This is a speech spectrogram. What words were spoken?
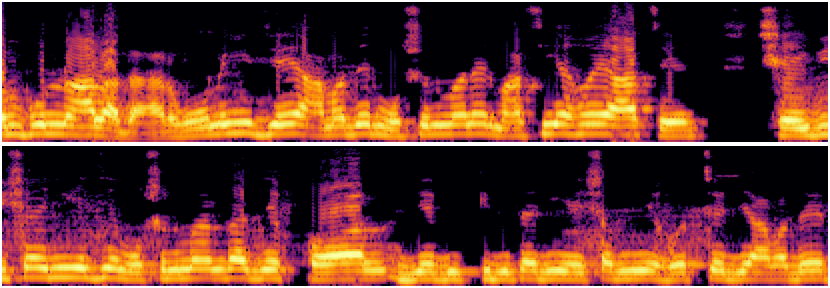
সম্পূর্ণ আলাদা। আর উনি যে আমাদের মুসলমানের মাসিয়া হয়ে আছেন, সেই বিষয় নিয়ে যে মুসলমানরা যে ফল, যে বিক্রিতা নিয়ে এসব নিয়ে হচ্ছে, যে আমাদের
